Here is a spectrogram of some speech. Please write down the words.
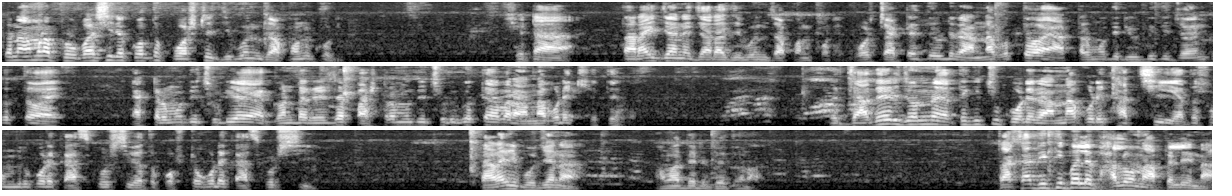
কারণ আমরা প্রবাসীরা কত কষ্টে জীবন যাপন করি। সেটা তারাই জানে যারা জীবন যাপন করে। ভোর চারটাতে উঠে রান্না করতে হয়, আটটার মধ্যে ডিউটিতে জয়েন করতে হয়, একটার মধ্যে ছুটি হয়, এক ঘণ্টা রেস্ট হয় পাঁচটার মধ্যে ছুটি করতে হয়, আবার রান্না করে খেতে হয়। যাদের জন্য এত কিছু করে, রান্না করে খাচ্ছি, এত সুন্দর করে কাজ করছি, এত কষ্ট করে কাজ করছি, তারাই বোঝে না আমাদের বেদনা। টাকা দিতে পেলে ভালো, না পেলে না।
